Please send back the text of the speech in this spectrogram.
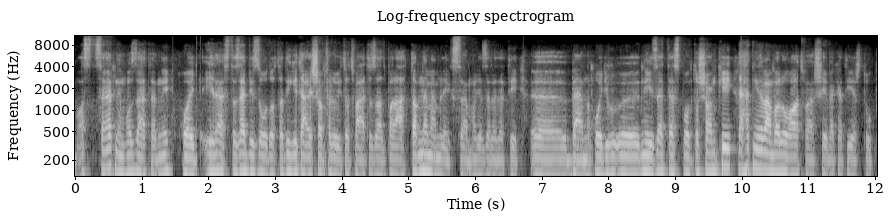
azt szeretném hozzátenni, hogy én ezt az epizódot a digitálisan felújított változat sorozatban láttam, nem emlékszem, hogy az eredetiben hogy nézett ez pontosan ki, de hát nyilvánvaló 60-as éveket írtuk.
